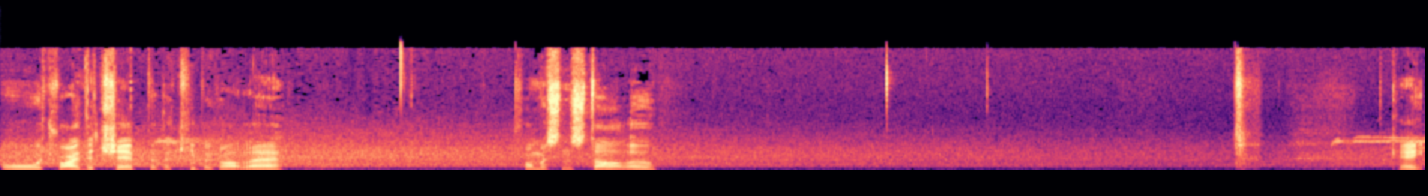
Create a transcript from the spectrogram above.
Oh, try the chip that the keeper got there. Promising start though. okay,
